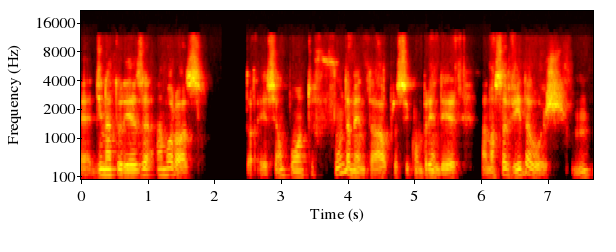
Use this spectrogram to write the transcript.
é, de natureza amorosa. Então, esse é um ponto fundamental para se compreender a nossa vida hoje hum?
